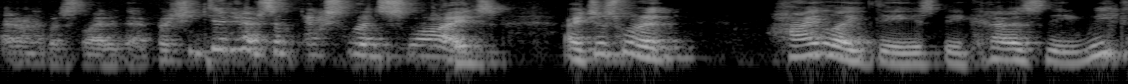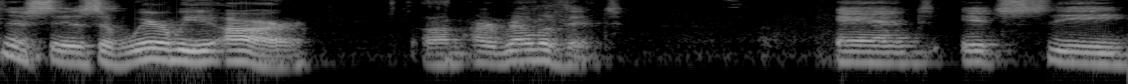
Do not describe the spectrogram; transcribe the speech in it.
I don't have a slide of that, but she did have some excellent slides. I just want to highlight these because the weaknesses of where we are um, are relevant. And it's the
